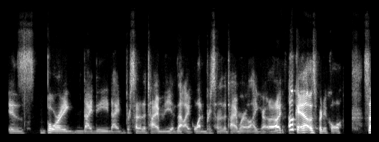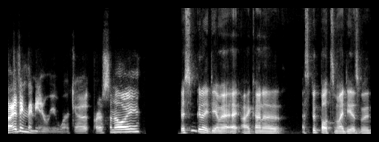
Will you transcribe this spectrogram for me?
is boring 99% of the time and you have that like 1% of the time where like you're like okay that was pretty cool. So I think they need to rework it personally. There's some good idea. I, I, I kind of I spitballed some ideas with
